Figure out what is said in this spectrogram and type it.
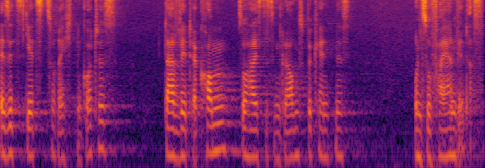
er sitzt jetzt zur Rechten Gottes, da wird er kommen, so heißt es im Glaubensbekenntnis, und so feiern wir das.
